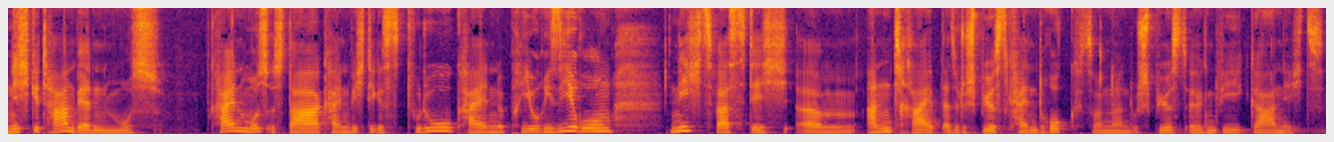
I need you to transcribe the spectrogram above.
nicht getan werden muss. Kein Muss ist da, kein wichtiges To-Do, keine Priorisierung, nichts, was dich ähm, antreibt. Also du spürst keinen Druck, sondern du spürst irgendwie gar nichts.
